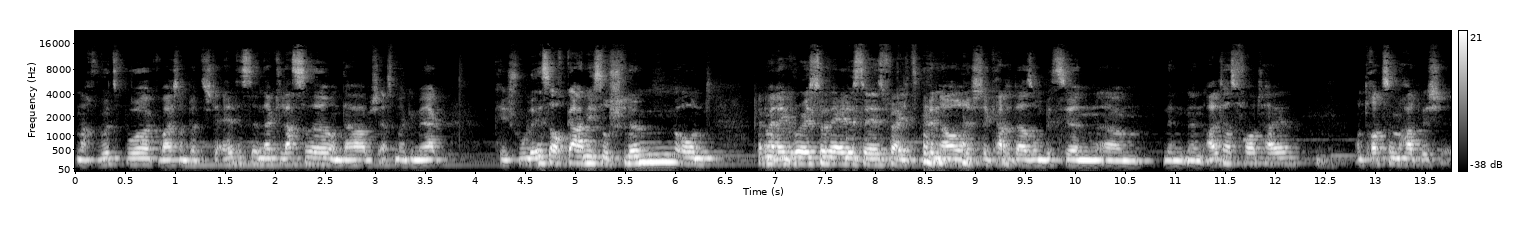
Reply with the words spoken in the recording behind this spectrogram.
nach Würzburg war ich dann plötzlich der Älteste in der Klasse und da habe ich erstmal gemerkt, okay, Schule ist auch gar nicht so schlimm und wenn man der größte und älteste ist, vielleicht. Genau, richtig. Hatte da so ein bisschen ähm, einen, einen Altersvorteil. Und trotzdem habe ich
